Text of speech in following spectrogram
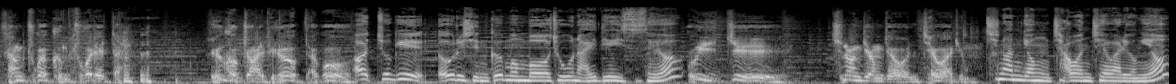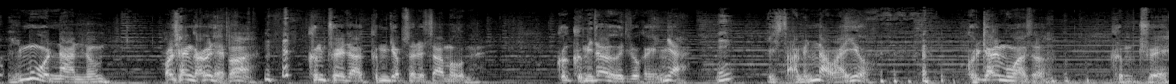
상추가 금추가 됐다. 이거 걱정할 필요 없다고. 아 저기 어르신 그 뭐 뭐 좋은 아이디어 있으세요? 뭐 있지. 친환경 자원 재활용. 친환경 자원 재활용이요? 이 못난 놈. 어, 생각을 해봐. 금초에다 금겹살을 싸먹으면 그 금이 다 어디로 가겠냐? 네? 이 싸면 나와요. 그걸 잘 모아서 금초에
